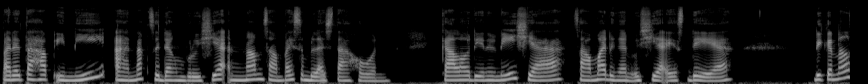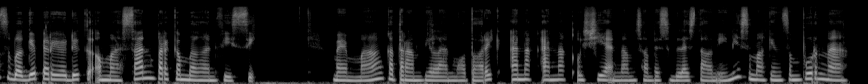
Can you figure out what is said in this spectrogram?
Pada tahap ini, anak sedang berusia 6-11 tahun. Kalau di Indonesia, sama dengan usia SD ya. Dikenal sebagai periode keemasan perkembangan fisik memang keterampilan motorik anak-anak usia 6-11 tahun ini semakin sempurna.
